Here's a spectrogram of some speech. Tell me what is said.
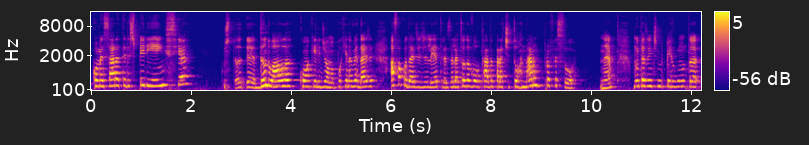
começar a ter experiência dando aula com aquele idioma, porque na verdade a faculdade de letras ela é toda voltada para te tornar um professor. né? Muita gente me pergunta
